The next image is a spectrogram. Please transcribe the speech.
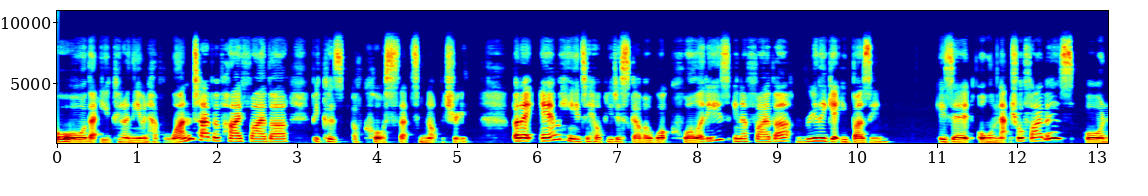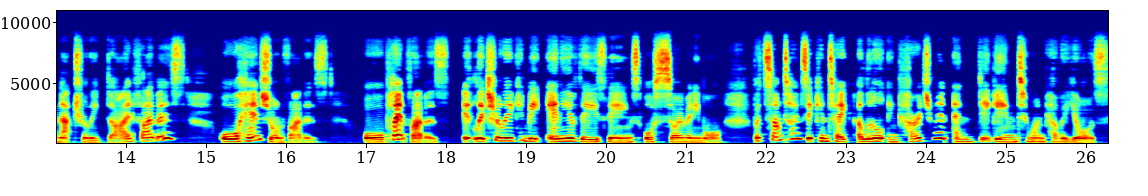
or that you can only even have one type of high fiber, because of course that's not the truth. But I am here to help you discover what qualities in a fiber really get you buzzing. Is it all natural fibers, or naturally dyed fibers, or hand shorn fibers, or plant fibers? It literally can be any of these things or so many more, but sometimes it can take a little encouragement and digging to uncover yours.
